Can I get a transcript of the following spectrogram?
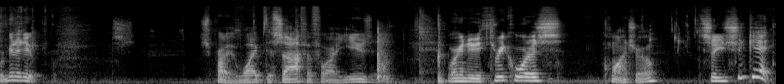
We're gonna do. Should probably wipe this off before I use it. We're gonna do three quarters Cointreau. So you should get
